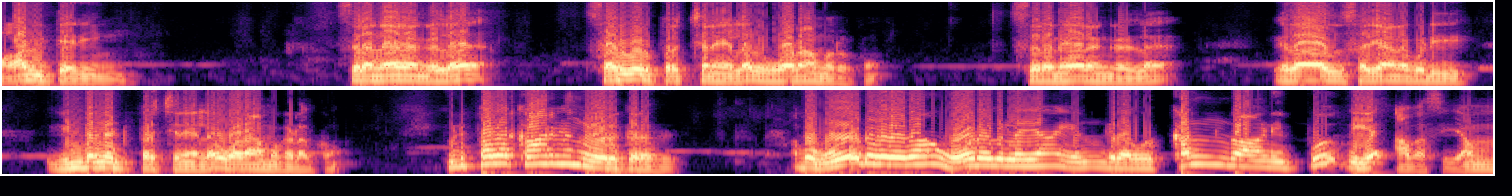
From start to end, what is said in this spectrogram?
மானிட்டரிங் சில நேரங்களில் சர்வர் பிரச்சனையில் அது ஓடாமல் இருக்கும். சில நேரங்களில் ஏதாவது சரியானபடி இன்டர்நெட் பிரச்சனையில் ஓடாமல் கிடக்கும். இப்படி பல காரணங்கள் இருக்கிறது. அப்போ ஓடுகிறதா ஓடவில்லையா என்கிற ஒரு கண்காணிப்பு மிக அவசியம்.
